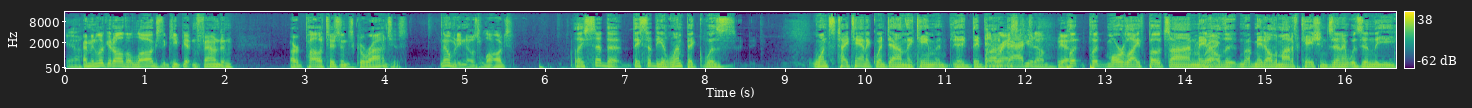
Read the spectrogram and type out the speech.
Yeah. I mean, look at all the logs that keep getting found in our politicians' garages. Nobody knows logs. Well, they said that they said the Olympic was once Titanic went down, they came and they, they brought And it rescued back, 'em. Yeah. put put more lifeboats on, made all the made all the modifications. Then it was in the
